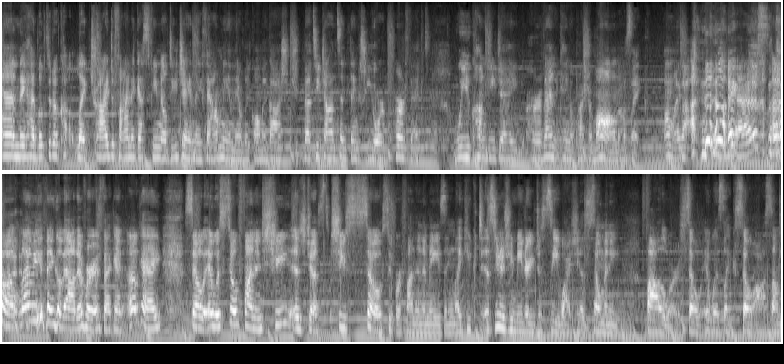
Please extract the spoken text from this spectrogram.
and they had looked at a like tried to find a guest female DJ and they found me and they were like, oh my gosh, Betsey Johnson thinks you're perfect. Will you come DJ her event at King of Prussia Mall? And I was like, oh my god, Like, Yes. oh, let me think about it for a second. Okay, so it was so fun, and she is just she's so super fun and amazing. Like you, could, as soon as you meet her, you just see why she has so many followers. So it was like so awesome.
